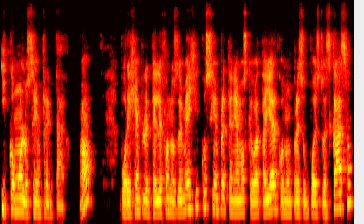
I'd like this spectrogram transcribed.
y cómo los he enfrentado, ¿no? Por ejemplo, en Teléfonos de México siempre teníamos que batallar con un presupuesto escaso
